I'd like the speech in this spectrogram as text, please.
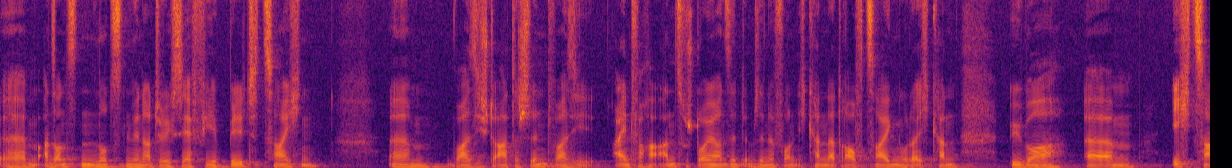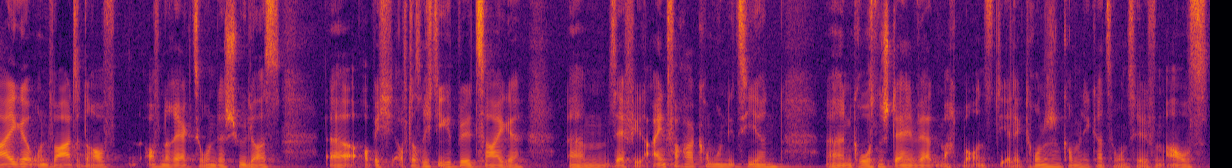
Ähm, ansonsten nutzen wir natürlich sehr viel Bildzeichen, ähm, weil sie statisch sind, weil sie einfacher anzusteuern sind im Sinne von, ich kann da drauf zeigen oder ich kann über ich zeige und warte darauf, auf eine Reaktion des Schülers, äh, ob ich auf das richtige Bild zeige, sehr viel einfacher kommunizieren. Einen großen Stellenwert macht bei uns die elektronischen Kommunikationshilfen aus.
